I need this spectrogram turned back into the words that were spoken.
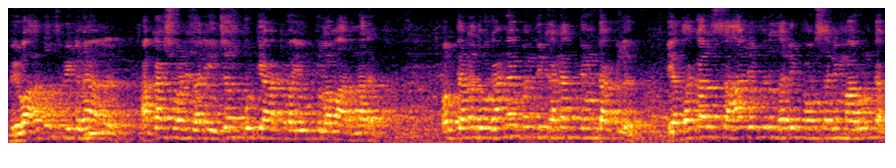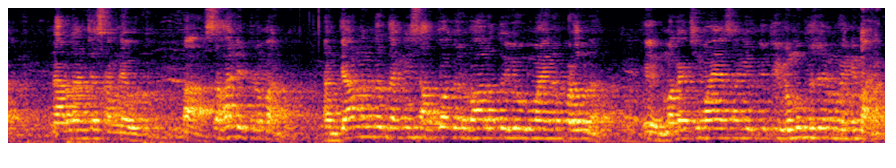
विवाहातच विघ्न आलं. आकाशवाणी झाली हिच्याच पोटी आठवा येऊन तुला मारणार आहे. मग त्यांना दोघांना बंदीखान्यात नेऊन टाकलं. यथाकाल सहा लेकर झाली कंसाने मारून टाकलं नारदांच्या सांगण्यावरून. हा सहा लेकर मारली. आणि त्यानंतर त्यांनी सातवा गर्भ आला तो योगमायेनं पळवला. हे मगाची माया सांगितली ती विमुखजन मोहिनी माया.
